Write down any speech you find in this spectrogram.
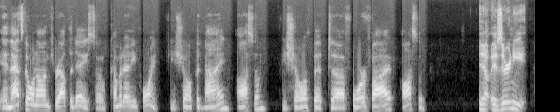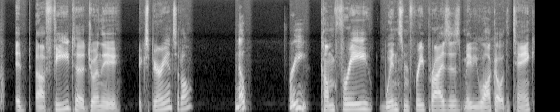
And that's going on throughout the day. So come at any point. If you show up at nine, awesome. If you show up at uh, four or five, awesome. Now, is there any uh, fee to join the experience at all? Nope. Free. Come free, win some free prizes, maybe walk out with a tank.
